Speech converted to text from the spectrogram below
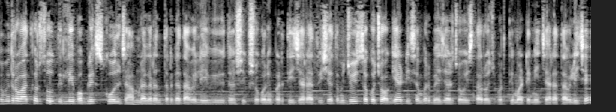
તો મિત્રો વાત કરશું દિલ્હી પબ્લિક સ્કૂલ જામનગર અંતર્ગત આવેલી વિવિધ શિક્ષકોની ભરતી જાહેરાત વિશે. તમે જોઈ શકો છો અગિયાર ડિસેમ્બર બે હજાર ચોવીસના રોજ ભરતી માટેની જાહેરાત આવેલી છે.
